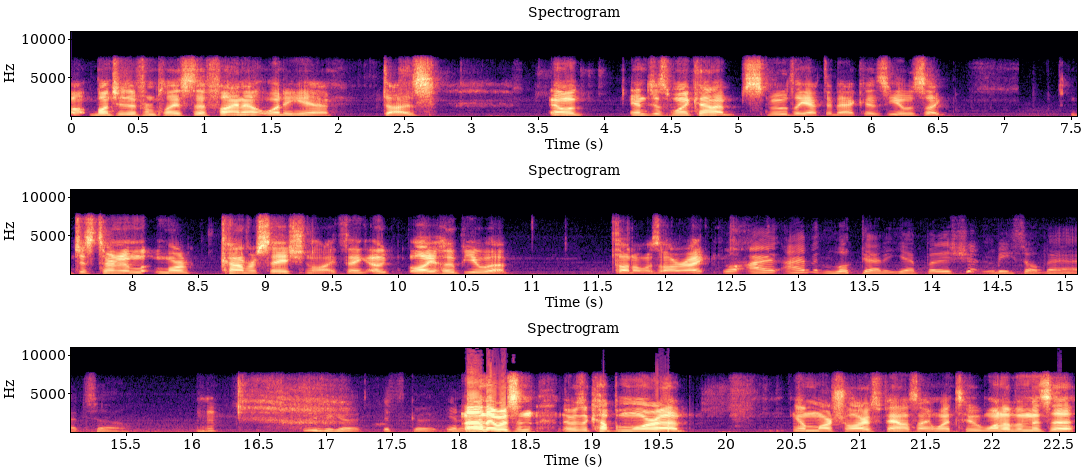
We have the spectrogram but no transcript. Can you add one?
a bunch of different places to find out what he uh, does. You know, and just went kind of smoothly after that because he was like just turning m- more conversational. I think. Oh, well, I hope you uh, thought it was all right. Well, I, I haven't looked at it yet, but it shouldn't be so bad. So, Mhm. you'll be good. It's good. You know. Uh, there was an, there was a couple more uh, you know martial arts panels I went to. One of them is a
